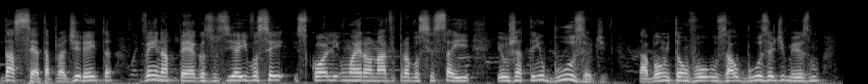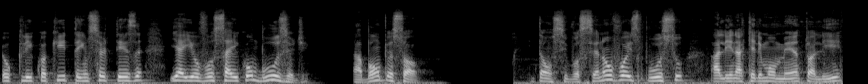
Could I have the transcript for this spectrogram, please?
dá seta para a direita, vem na Pegasus e aí você escolhe uma aeronave para você sair. Eu já tenho Buzzard, tá bom? Então vou usar o Buzzard mesmo. Eu clico aqui, tenho certeza, e aí eu vou sair com o Buzzard. Tá bom, pessoal? Então, se você não for expulso ali naquele momento ali,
